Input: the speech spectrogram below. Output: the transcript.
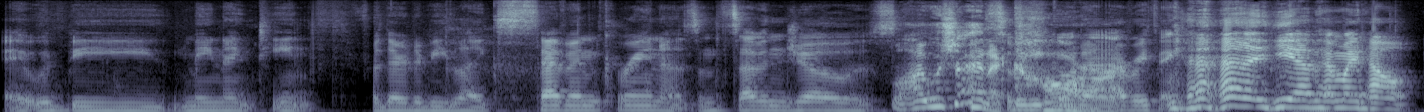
it would be May 19th for there to be like seven Corinas and seven Joes. Well, I wish I had a so we could go to car. everything. yeah, that might help.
